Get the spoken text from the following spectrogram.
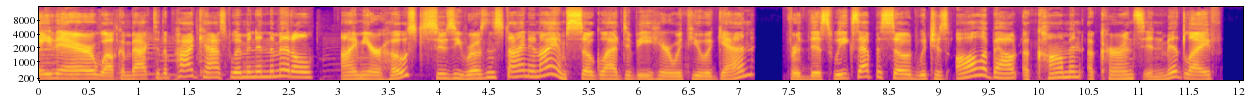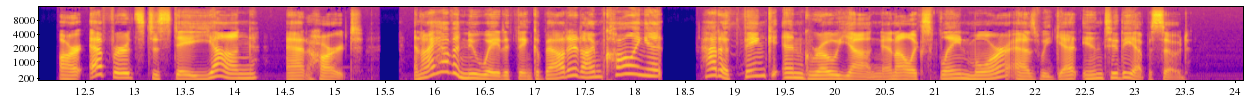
Hey there, welcome back to the podcast Women in the Middle. I'm your host, Suzy Rosenstein, and I am so glad to be here with you again for this week's episode, which is all about a common occurrence in midlife our efforts to stay young at heart. And I have a new way to think about it. I'm calling it How to Think and Grow Young, and I'll explain more as we get into the episode.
